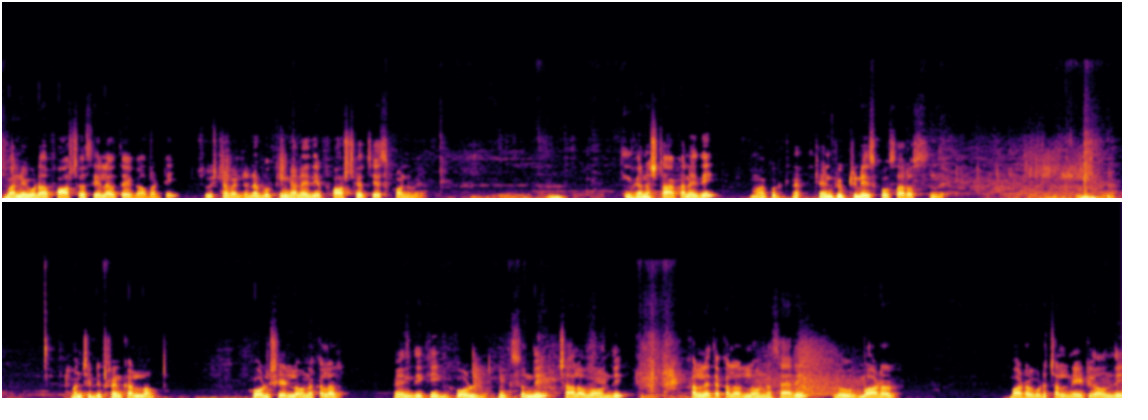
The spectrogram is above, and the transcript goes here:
ఇవన్నీ కూడా ఫాస్ట్గా సేల్ అవుతాయి కాబట్టి చూసిన వెంటనే బుకింగ్ అనేది ఫాస్ట్గా చేసుకోండి మీరు. ఎందుకంటే స్టాక్ అనేది మాకు టెన్ ఫిఫ్టీన్ డేస్కి ఒకసారి వస్తుంది. మంచి డిఫరెంట్ కలర్లో కోల్డ్ షేడ్లో ఉన్న కలర్ మెహందీకి గోల్డ్ మిక్స్ ఉంది. చాలా బాగుంది. కలనైతే కలర్లో ఉన్న శారీ. బ్లూ బార్డర్ బార్డర్ కూడా చాలా నీట్గా ఉంది.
